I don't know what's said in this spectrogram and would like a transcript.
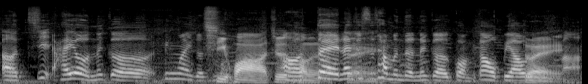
呃，建还有那个另外一个计划就是他们、哦，对，那就是他们的那个广告标语嘛。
